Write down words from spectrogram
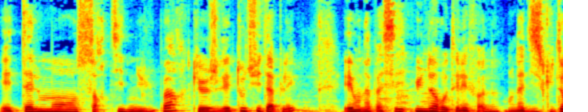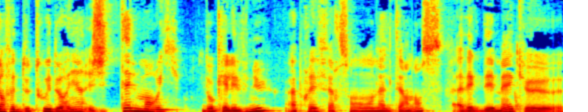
et tellement sorti de nulle part que je l'ai tout de suite appelé et on a passé une heure au téléphone. On a discuté en fait de tout et de rien et j'ai tellement ri. Donc elle est venue après faire son alternance avec des mecs euh,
